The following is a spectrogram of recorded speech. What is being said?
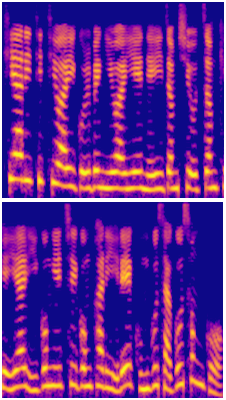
TRETTY 골뱅이 YNA.co.kr 20170821-0949 송고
